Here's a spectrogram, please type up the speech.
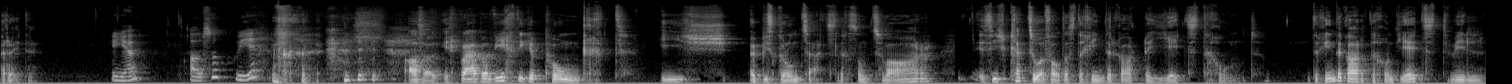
reden. Ja. Also, wie? also, ich glaube, ein wichtiger Punkt ist etwas Grundsätzliches. Und zwar, es ist kein Zufall, dass der Kindergarten jetzt kommt. Der Kindergarten kommt jetzt, weil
